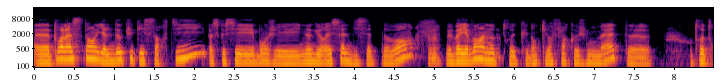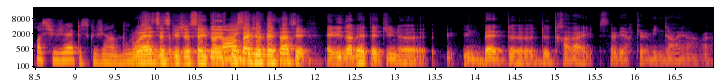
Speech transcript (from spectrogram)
Euh, pour l'instant, il y a le docu qui est sorti parce que c'est bon, j'ai inauguré ça le 17 novembre, Mm. mais il va y avoir un autre truc. Donc, il va falloir que je m'y mette euh, entre trois sujets parce que j'ai un boulot. Ouais, c'est ce que euh, j'essaye de. C'est pour ça que je fais ça. C'est Elisabeth est une euh, une bête de, de travail. C'est-à-dire que mine de rien, voilà.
